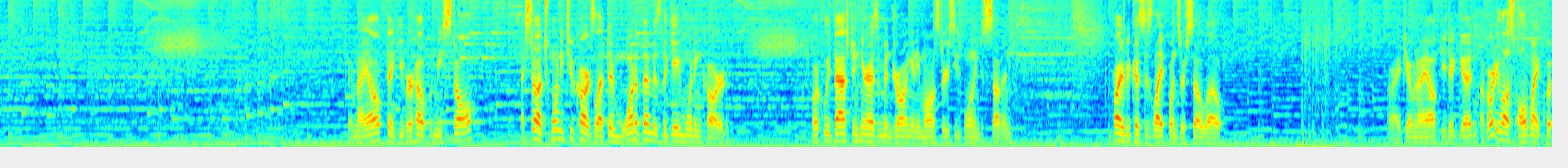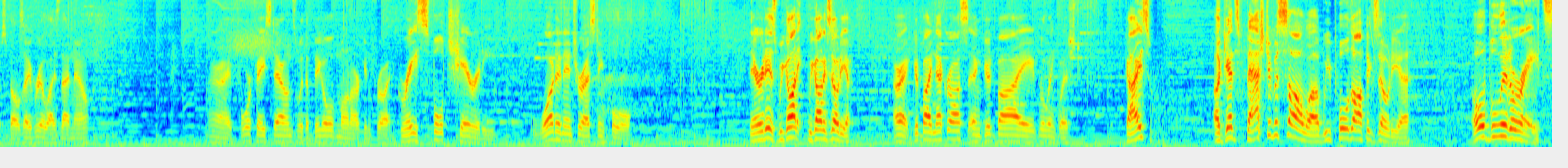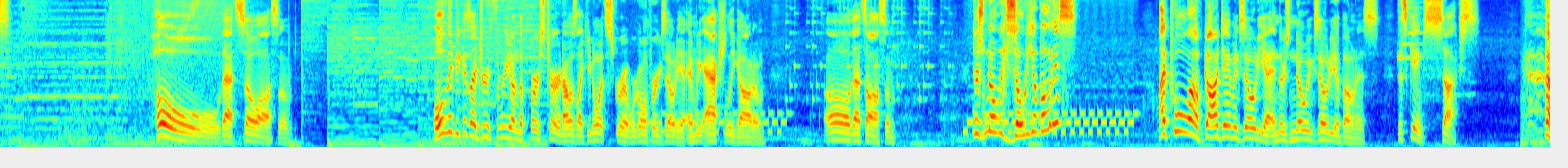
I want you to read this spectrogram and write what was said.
Elf, thank you for helping me stall. I still have 22 cards left, and one of them is the game-winning card. Luckily, Bastion here hasn't been drawing any monsters he's willing to summon. Probably because his life points are so low. Alright, Gemini Elf, you did good. I've already lost all my equip spells, I've realized that now. Alright, four face downs with a big old monarch in front. Graceful Charity. What an interesting pull. There it is, we got it! We got Exodia! Alright, goodbye Necros and goodbye Relinquished. Guys, against Bastion Misawa, we pulled off Exodia. Obliterates. Oh, that's so awesome. Only because I drew three on the first turn, I was like, you know what, screw it, we're going for Exodia, and we actually got him. Oh, that's awesome. There's no Exodia bonus? I pull off goddamn Exodia and there's no Exodia bonus. This game sucks.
